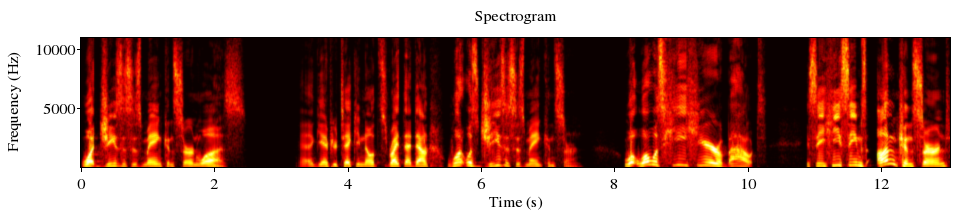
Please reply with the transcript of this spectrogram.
what Jesus' main concern was. Again, if you're taking notes, write that down. What was Jesus' main concern? What, what was he here about? You see, he seems unconcerned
